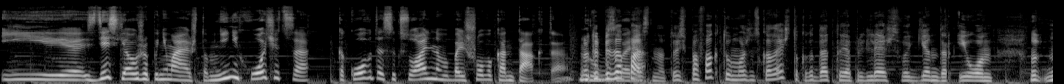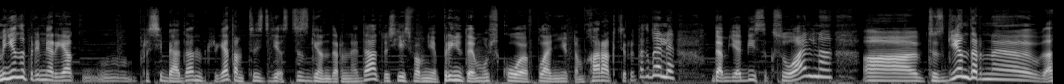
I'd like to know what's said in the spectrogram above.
и здесь я уже понимаю, что мне не хочется какого-то сексуального большого контакта. Ну, это грубо говоря. безопасно. То есть, по факту, можно сказать, что когда ты определяешь свой гендер, и он... Ну, мне, например, я про себя, да, например, я там цисге- цисгендерная, да, то есть есть во мне принятое мужское в плане там характера и так далее. Да, я бисексуальна, а, цисгендерная, а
